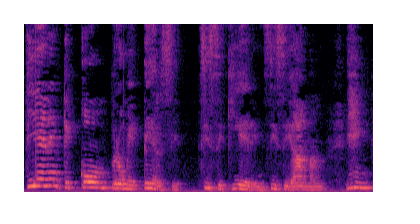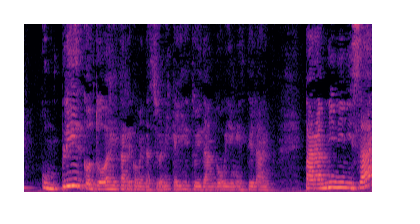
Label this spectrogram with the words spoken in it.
Tienen que comprometerse, si se quieren, si se aman, en cumplir con todas estas recomendaciones que les estoy dando hoy en este live para minimizar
